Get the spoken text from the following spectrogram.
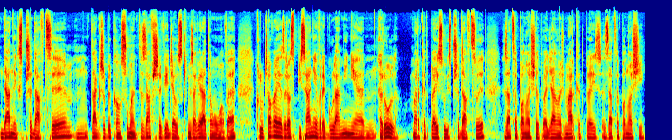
danych sprzedawcy, tak żeby konsument zawsze wiedział, z kim zawiera tę umowę. Kluczowe jest rozpisanie w regulaminie ról marketplace'u i sprzedawcy, za co ponosi odpowiedzialność marketplace, za co ponosi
